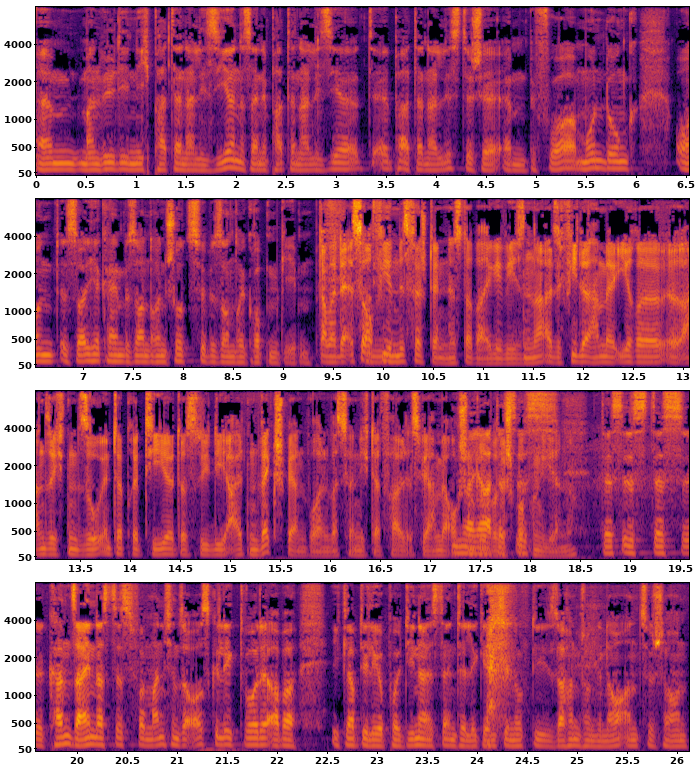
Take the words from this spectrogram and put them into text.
Ähm, man will die nicht paternalisieren. Das ist eine paternalisiert, äh, paternalistische ähm, Bevormundung und es soll hier keinen besonderen Schutz für besondere Gruppen geben. Aber da ist auch viel ähm, Missverständnis dabei gewesen gewesen. Ne? Also viele haben ja ihre äh, Ansichten so interpretiert, dass sie die Alten wegsperren wollen, was ja nicht der Fall ist. Wir haben ja auch schon naja, darüber gesprochen ist, hier. Ne? Das ist, das äh, kann sein, dass das von manchen so ausgelegt wurde, aber ich glaube, die Leopoldina ist da intelligent genug, die Sachen schon genau anzuschauen.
